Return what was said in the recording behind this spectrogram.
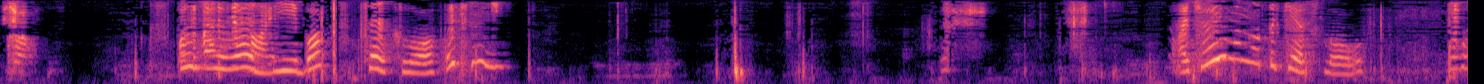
Все. Живе. Біба, це хлопець. А чого іменно таке слово? Ну,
